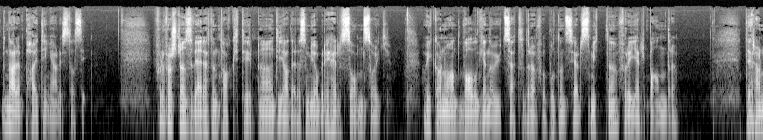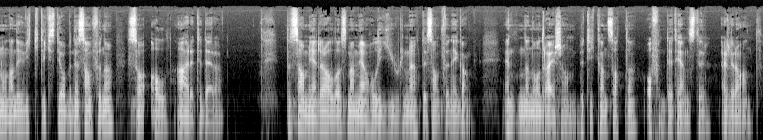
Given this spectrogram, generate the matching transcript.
Men det er et par ting jeg har lyst til å si. For det første så vil jeg rette en takk til eh, de av dere som jobber i helse og omsorg, og ikke har noe annet valg enn å utsette dere for potensiell smitte for å hjelpe andre. Dere har noen av de viktigste jobbene i samfunnet, så all ære til dere. Det samme gjelder alle som er med å holde hjulene til samfunnet i gang, enten det nå dreier seg om butikkansatte, offentlige tjenester eller annet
